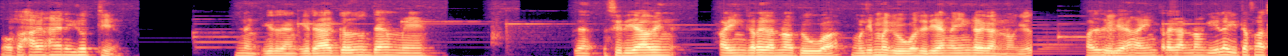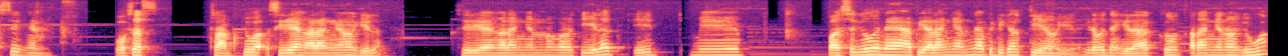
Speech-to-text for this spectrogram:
ඕක හය හයන යොත්තිය ඉරදැන් ඉරක් ගලනු දැන් මේ සිරියාවෙන් අයින් කරගන්නවා කිව්වා. මුලින්ම කිව්ව සිරියන් අයින් කරගන්නවා කියල. සිරියන් අයින් කරගන්නවා කියලා ඊට පස්සේ පොසස් ට්‍රම්ප්කිව සිරියන් අරංයනවා කියලා. සිරියන් අරංගන්නකොට කියලත් ඒත් මේ පස්සකිව නෑ අපි අරංගන්න අපි ටිකක් තියෙනවා කිය ඉරපද ඉරක්කොත් අරංගනවා කිව්වා.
